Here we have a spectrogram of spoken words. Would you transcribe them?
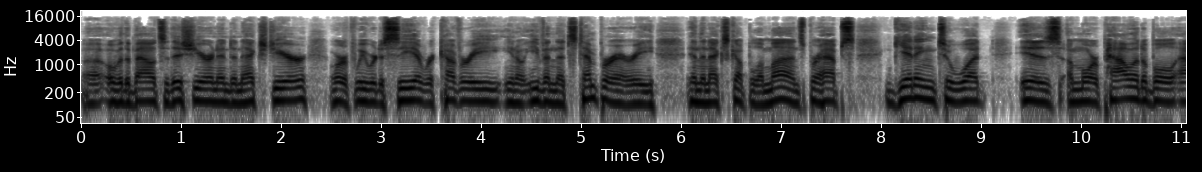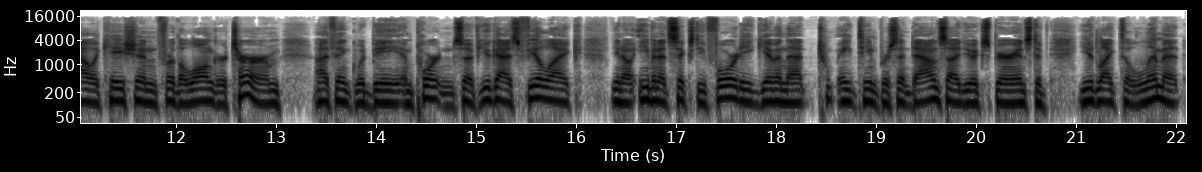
uh, over the balance of this year and into next year, or if we were to see a recovery, you know, even that's temporary in the next couple of months, perhaps getting to what is a more palatable allocation for the longer term, I think would be important. So if you guys feel like, you know, even at 60 40, given that 18% downside you experienced, if you'd like to limit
